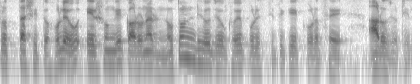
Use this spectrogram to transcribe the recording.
প্রত্যাশিত হলেও এর সঙ্গে করোনার নতুন ঢেউ যোগ হয়ে পরিস্থিতিকে করেছে আরও জটিল।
